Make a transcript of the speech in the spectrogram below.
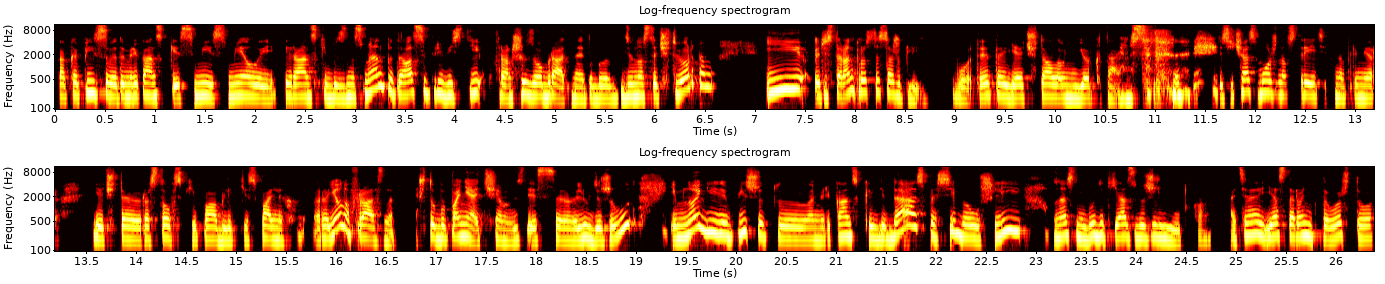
как описывают американские СМИ, смелый иранский бизнесмен пытался привести франшизу обратно. Это было в 94-м, и ресторан просто сожгли. Вот, это я читала у Нью-Йорк Таймс. Сейчас можно встретить, например, я читаю ростовские паблики спальных районов разных, чтобы понять, чем здесь э, люди живут. И многие пишут, э, американская еда, спасибо, ушли, у нас не будет язвы желудка. Хотя я сторонник того, что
